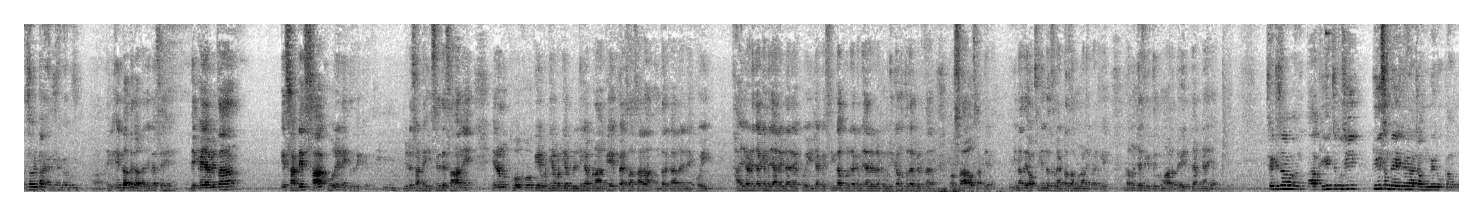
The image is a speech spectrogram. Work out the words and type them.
ਰਿਜ਼ਲਟ ਆਇਆ ਨਹੀਂ ਹੈਗਾ ਕੋਈ। ਹਾਂ, ਇਹ ਇਹ ਗਲਤ ਗੱਲ ਹੈ ਜੀ ਵੈਸੇ ਇਹ। ਦੇਖਿਆ ਜਾਵੇ ਤਾਂ ਇਹ ਸਾਡੇ ਸਾਹ ਖੋ ਰਹੇ ਨੇ ਇੱਕ ਤਰੀਕੇ ਦੇ ਜਿਹੜੇ ਸਾਡੇ ਹਿੱਸੇ ਦੇ ਸਾਹ ਨੇ ਇਹਨਾਂ ਨੂੰ ਖੋ ਖੋ ਕੇ ਵੱਡੀਆਂ ਵੱਡੀਆਂ ਬਿਲਡਿੰਗਾਂ ਬਣਾ ਕੇ ਪੈਸਾ ਸਾਰਾ ਅੰਦਰ ਕਰ ਰਹੇ ਨੇ। ਕੋਈ ਥਾਈਲੈਂਡ ਜਾ ਕੇ ਨਜ਼ਾਰੇ ਲੈ ਰਿਹਾ ਕੋਈ ਜਾ ਕੇ ਸਿੰਗਾਪੁਰ ਜਾ ਕੇ ਨਜ਼ਾਰੇ ਲੈ ਰਿਹਾ ਕੋਈ ਅਮਰੀਕਾ ਨੂੰ ਤੁਰਿਆ ਫਿਰਦਾ। ਔਰ ਸਾਹ ਉਹ ਸਾਡੇ ਨੇ। ਇਹਨਾਂ ਦੇ ਆਕਸੀਜਨ ਦੇ ਸਿਲੰਡਰ ਸਾਨੂੰ ਲਾਣੇ ਪੈਣਗੇ। ਕੱਲ ਨੂੰ ਜੇ ਕਿਤੇ ਬਿਮਾਰ ਪਏ 50 ਹਜ਼ਾਰ ਸਿੱਧੀ ਸਾਹਿਬ ਆਖੀਰ ਚ ਤੁਸੀਂ ਕੀ ਸੰਦੇਸ਼ ਦੇਣਾ ਚਾਹੋਗੇ ਲੋਕਾਂ ਨੂੰ?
